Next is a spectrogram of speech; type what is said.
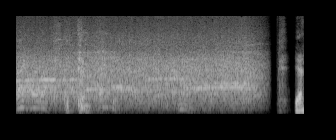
Thanks very much. Ja,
